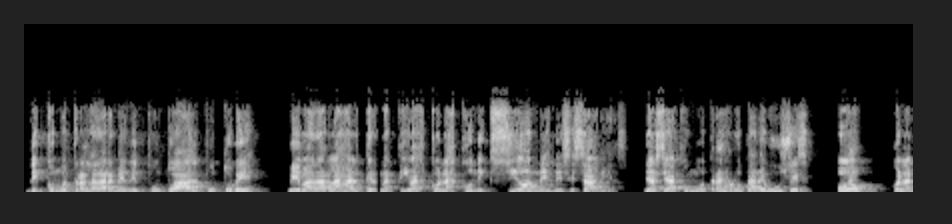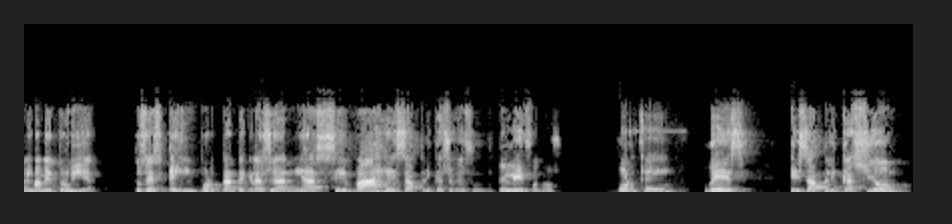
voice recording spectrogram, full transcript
de cómo trasladarme del punto A al punto B, me va a dar las alternativas con las conexiones necesarias, ya sea con otras rutas de buses o con la misma metrovía. Entonces, es importante que la ciudadanía se baje esa aplicación en sus teléfonos, porque Ok. pues esa aplicación,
